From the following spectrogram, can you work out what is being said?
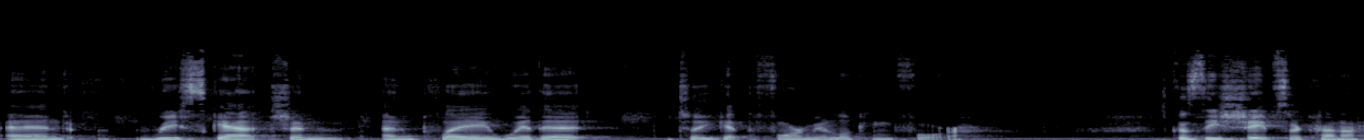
and resketch and, and play with it until you get the form you're looking for. Because these shapes are kind of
